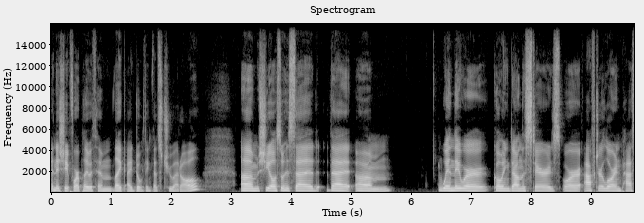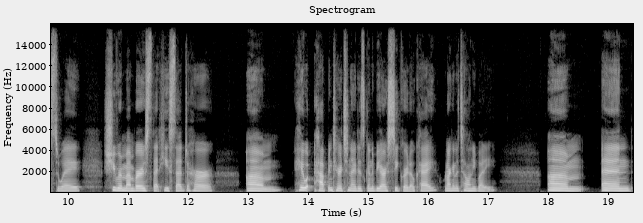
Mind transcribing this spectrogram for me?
initiate foreplay with him. Like i don't think that's true at all. Um she also has said that um when they were going down the stairs or after lauren passed away she remembers that he said to her um hey what happened here tonight is going to be our secret okay? We're not going to tell anybody um and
